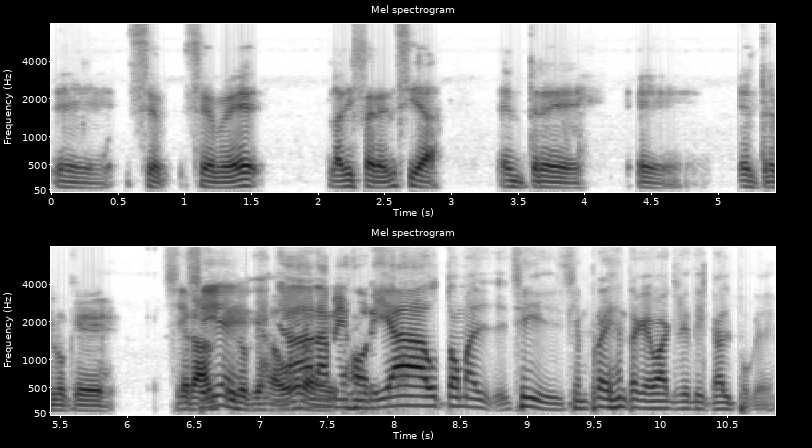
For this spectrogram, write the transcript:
eh, se, se, ve la diferencia entre, eh, entre lo que era antes y lo que es ahora. La mejoría automática, sí, siempre hay gente que va a criticar porque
